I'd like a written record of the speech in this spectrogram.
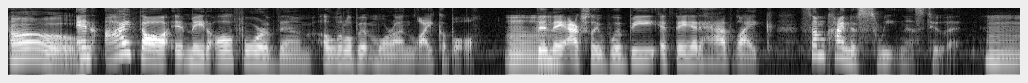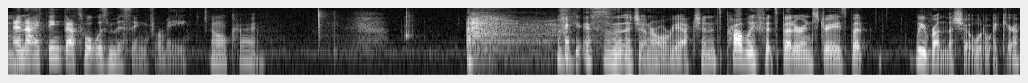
Oh. And I thought it made all four of them a little bit more unlikable Mm. than they actually would be if they had had like some kind of sweetness to it. Mm. And I think that's what was missing for me. Okay. I guess this isn't a general reaction. It probably fits better in strays, but we run the show. What do I care?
